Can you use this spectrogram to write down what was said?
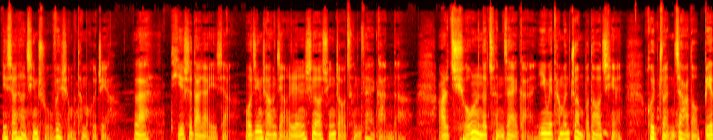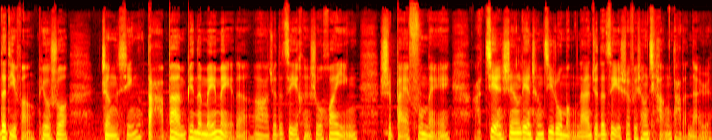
你想想清楚，为什么他们会这样？来。提示大家一下，我经常讲，人是要寻找存在感的，而穷人的存在感，因为他们赚不到钱，会转嫁到别的地方，比如说。整形打扮变得美美的啊，觉得自己很受欢迎，是白富美啊。健身练成肌肉猛男，觉得自己是非常强大的男人，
